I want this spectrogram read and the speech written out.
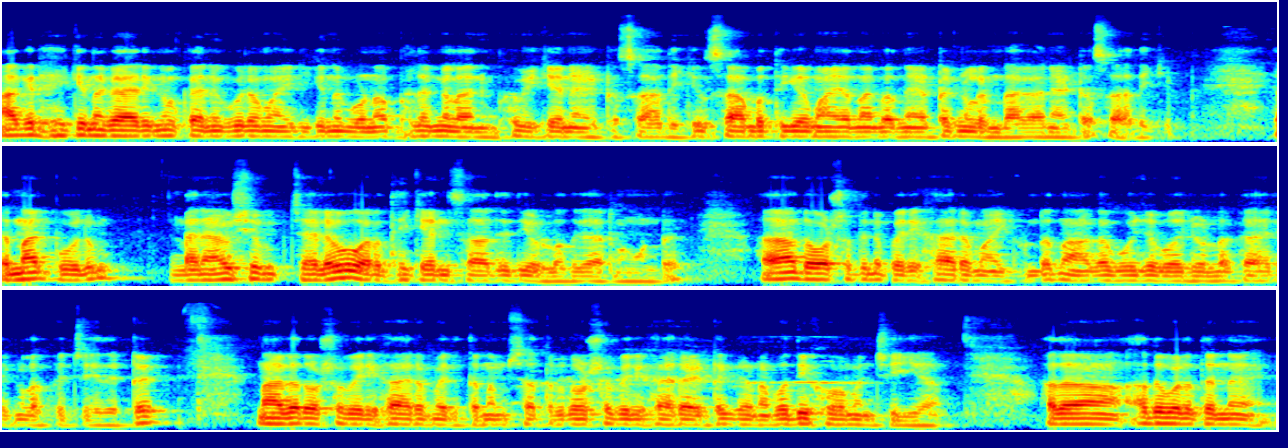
ആഗ്രഹിക്കുന്ന കാര്യങ്ങൾക്ക് അനുകൂലമായിരിക്കുന്ന ഗുണഫലങ്ങൾ അനുഭവിക്കാനായിട്ട് സാധിക്കും. സാമ്പത്തികമായ നല്ല നേട്ടങ്ങൾ ഉണ്ടാകാനായിട്ട് സാധിക്കും. എന്നാൽ പോലും അനാവശ്യം ചിലവ് വർദ്ധിക്കാൻ സാധ്യതയുള്ളത് കാരണം കൊണ്ട് ആ ദോഷത്തിന് പരിഹാരമായിക്കൊണ്ട് നാഗപൂജ പോലെയുള്ള കാര്യങ്ങളൊക്കെ ചെയ്തിട്ട് നാഗദോഷ പരിഹാരം വരുത്തണം. ശത്രുദോഷ പരിഹാരമായിട്ട് ഗണപതി ഹോമം ചെയ്യാം. അത് അതുപോലെ തന്നെ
